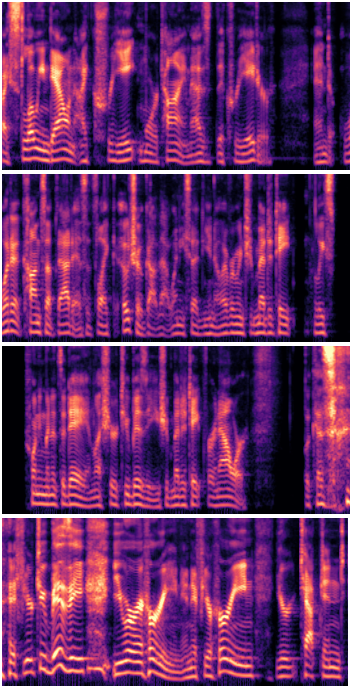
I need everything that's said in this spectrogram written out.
by slowing down, I create more time as the creator. And what a concept that is. It's like Osho got that when he said, you know, everyone should meditate at least 20 minutes a day unless you're too busy. You should meditate for an hour because if you're too busy, you are hurrying, and if you're hurrying, you're tapped into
